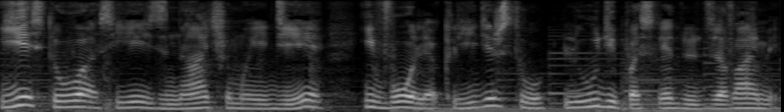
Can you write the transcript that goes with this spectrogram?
Если у вас есть значимая идея и воля к лидерству, люди последуют за вами.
